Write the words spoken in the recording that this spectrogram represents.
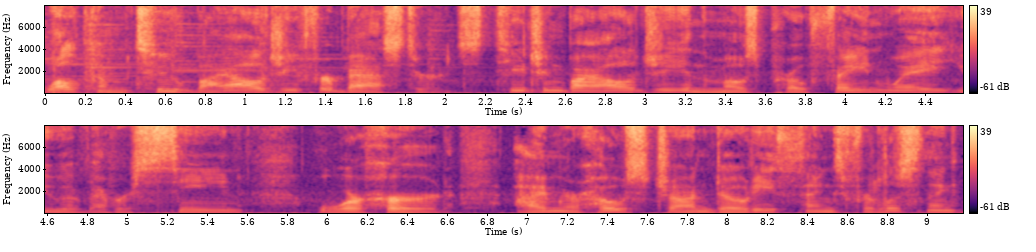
Welcome to Biology for Bastards, teaching biology in the most profane way you have ever seen or heard. I'm your host, John Doty. Thanks for listening.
